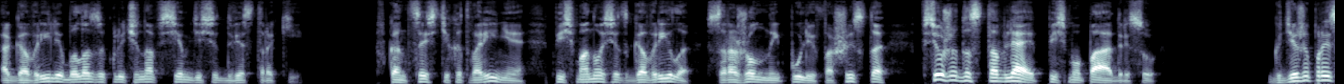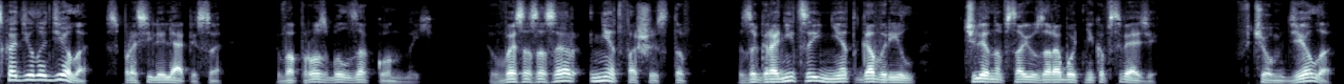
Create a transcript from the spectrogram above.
о Гавриле была заключена в 72 строки. В конце стихотворения письмоносец Гаврила, сраженный пулей фашиста, все же доставляет письмо по адресу. — Где же происходило дело? — спросили Ляписа. Вопрос был законный. В СССР нет фашистов, за границей нет Гаврил, членов Союза работников связи. — В чем дело?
